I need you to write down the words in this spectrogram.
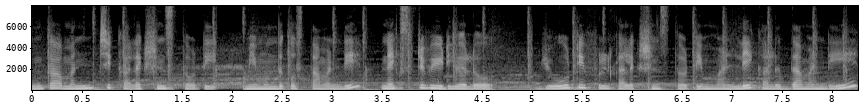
ఇంకా మంచి కలెక్షన్స్ తోటి మీ ముందుకొస్తామండి. నెక్స్ట్ వీడియోలో బ్యూటిఫుల్ కలెక్షన్స్ తోటి మళ్ళీ కలుద్దామండి.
